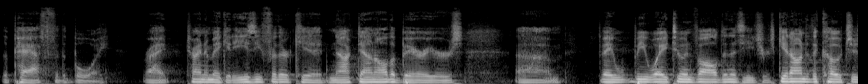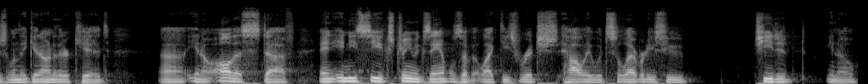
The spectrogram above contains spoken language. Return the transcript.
the path for the boy right? Trying to make it easy for their kid, knock down all the barriers, um, they be way too involved in the teachers, get onto the coaches when they get onto their kids, uh, you know, all this stuff. And, and you see extreme examples of it, like these rich Hollywood celebrities who cheated, you know,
